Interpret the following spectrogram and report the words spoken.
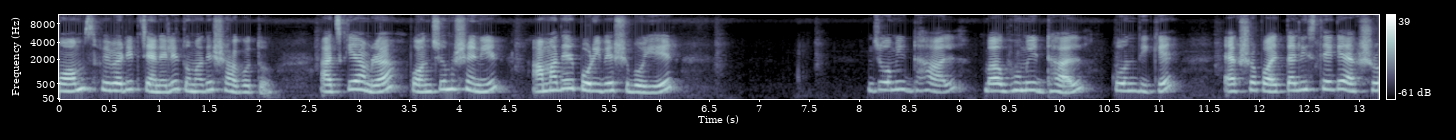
মমস ফেভারিট চ্যানেলে তোমাদের স্বাগত। আজকে আমরা পঞ্চম শ্রেণির আমাদের পরিবেশ বইয়ের জমির ঢাল বা ভূমির ঢাল কোন দিকে? একশো পঁয়তাল্লিশ থেকে একশো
